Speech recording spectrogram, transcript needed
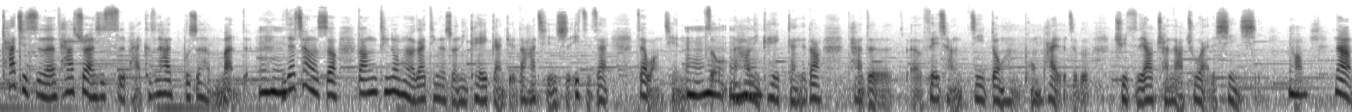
他其实呢，他虽然是四拍，可是他不是很慢的。嗯，你在唱的时候，当听众朋友在听的时候，你可以感觉到他其实是一直在在往前走，然后你可以感觉到他的呃非常激动、很澎湃的这个曲子要传达出来的信息。好，那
